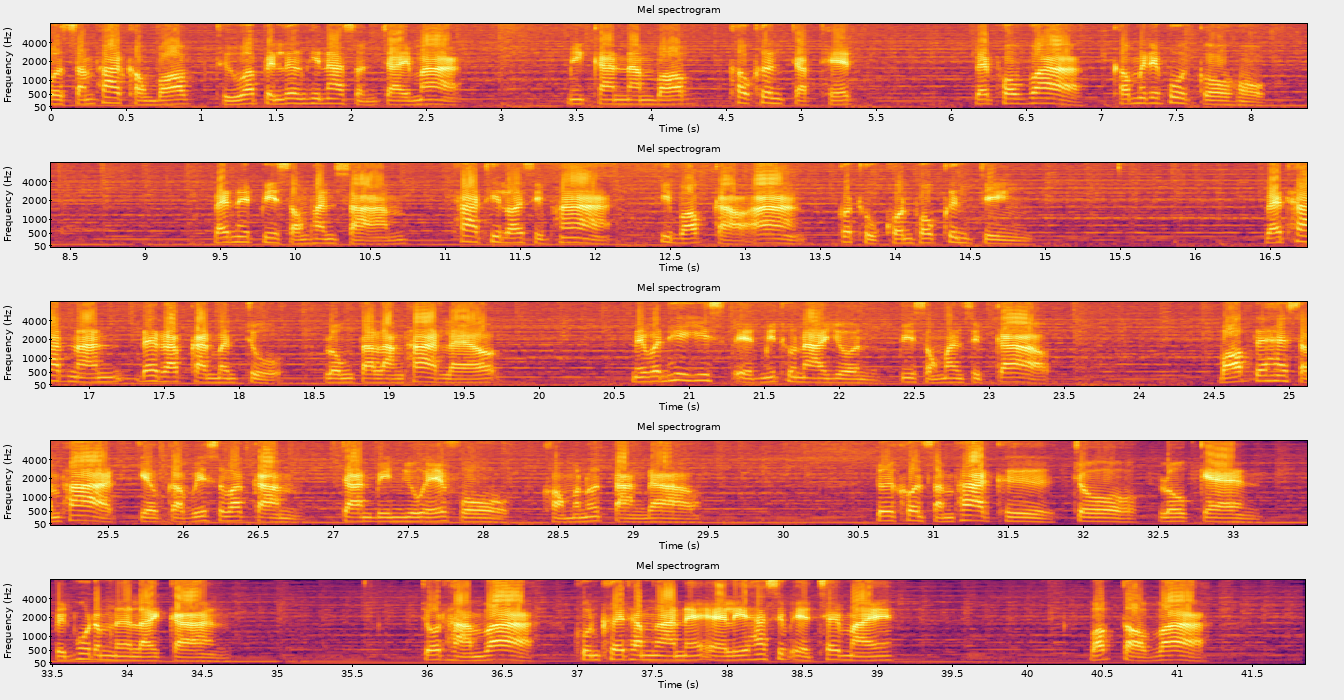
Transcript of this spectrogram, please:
บทสัมภาษณ์ของบ๊อบถือว่าเป็นเรื่องที่น่าสนใจมาก มีการนำบ๊อบเข้าเครื่องจับเท็จ และพบว่าเขาไม่ได้พูดโกหก และในปี 2003 ธาตุที่ 115 ที่บ๊อบกล่าวอ้างก็ถูกค้นพบขึ้นจริง และธาตุนั้นได้รับการบรรจุลงตารางธาตุแล้ว ในวันที่ 21 มิถุนายน ปี 2019 บ๊อบได้ให้สัมภาษณ์เกี่ยวกับวิศวกรรม จานบิน UFO ของมนุษย์ต่างดาว โดยคนสัมภาษณ์คือโจ โลแกน เป็นผู้ดำเนินรายการ โจถามว่าคุณเคยทำงานในแอรี51 ใช่ไหม บ๊อบตอบว่า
